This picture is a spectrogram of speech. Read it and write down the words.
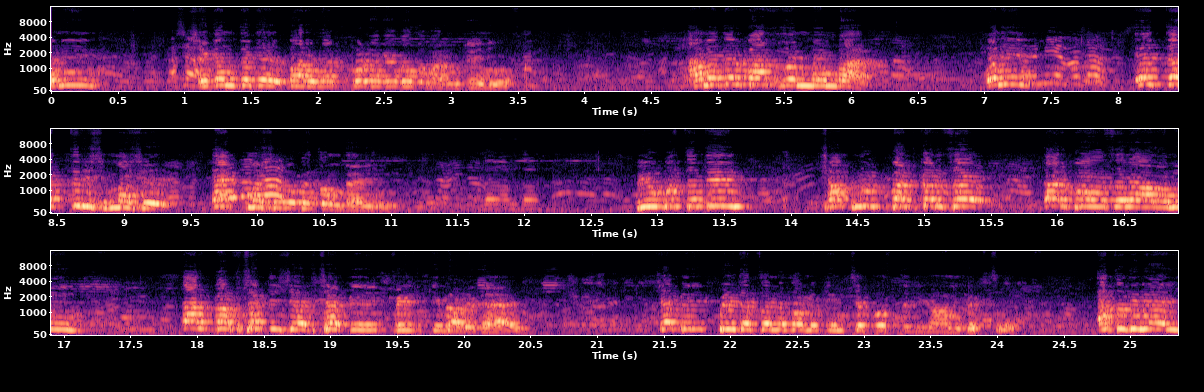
উনি সেখান থেকে বারো লক্ষ টাকা গতবার উঠে নিয়ে আমাদের পাঁচজন মেম্বার উনি এই তেত্রিশ মাসে এক মাসেরও বেতন দেয়নি। সব লুটপাট তার আলমিন, তার ব্যবসা কিসের, সে বিরিক ফিল্ড কীভাবে দেয়? সে বিরিক ফিল্ডের জন্য কিনছে, প্রস্তুতি গ্রহণ এতদিনে এই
